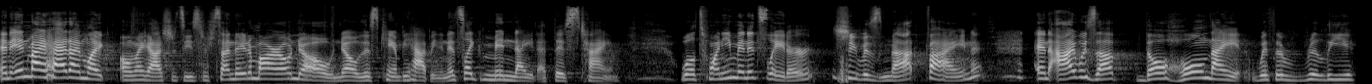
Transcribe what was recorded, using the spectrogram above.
And in my head, I'm like, oh my gosh, it's Easter Sunday tomorrow. No, no, this can't be happening. And it's like midnight at this time. Well, 20 minutes later, she was not fine. And I was up the whole night with a really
